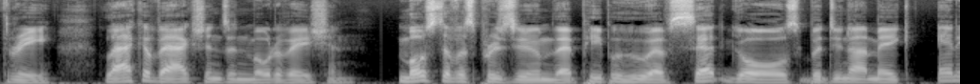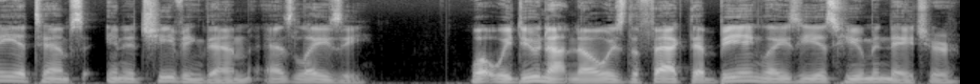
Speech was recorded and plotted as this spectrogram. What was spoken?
3. Lack of actions and motivation. Most of us presume that people who have set goals but do not make any attempts in achieving them as lazy. What we do not know is the fact that being lazy is human nature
